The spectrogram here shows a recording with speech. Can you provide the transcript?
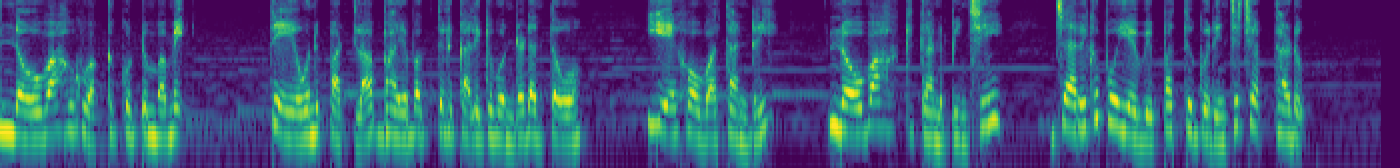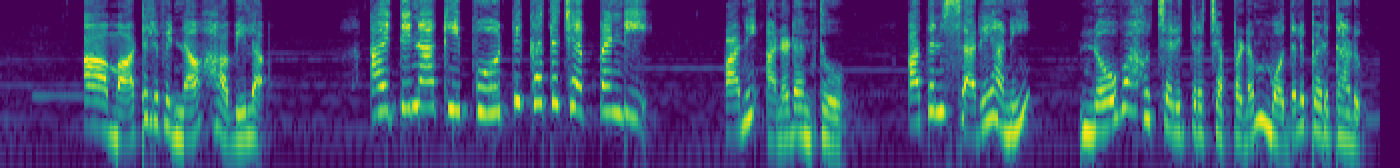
నోవాహు ఒక్క కుటుంబమే. దేవుని పట్ల భయభక్తులు కలిగి ఉండడంతో ఏహోవా తండ్రి నోవాహుకి కనిపించి జరగబోయే విపత్తు గురించి చెప్తాడు. ఆ మాటలు విన్న హవిలా అయితే నాకు ఈ పూర్తి కథ చెప్పండి అని అనడంతో అతను సరే అని నోవాహు చరిత్ర చెప్పడం మొదలు పెడతాడు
